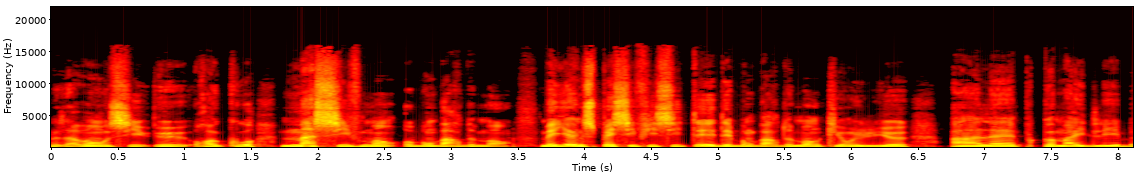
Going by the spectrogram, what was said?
nous avons aussi eu recours massivement au bombardement. Mais il y a une spécificité des bombardements qui ont eu lieu à Alep, comme à Idlib,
